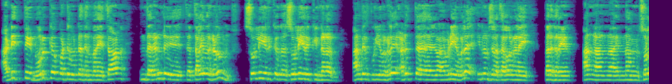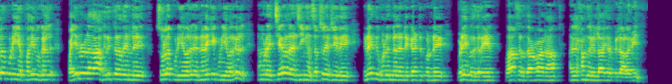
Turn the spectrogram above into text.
அடித்து நொறுக்கப்பட்டு விட்டது என்பதைத்தான் இந்த ரெண்டு த- தலைவர்களும் சொல்லி இருக்க சொல்லி இருக்கின்றனர். அன்பிற்குரியவர்களை அடுத்த வீடியோவில் இன்னும் சில தகவல்களை தருகிறேன். நம் சொல்லக்கூடிய பதிவுகள் பயனுள்ளதாக இருக்கிறது என்று சொல்லக்கூடியவர் நினைக்கக்கூடியவர்கள் நம்முடைய சேனல் அரிசிங்க சப்ஸ்கிரைப் செய்து இணைந்து கொள்ளுங்கள் என்று கேட்டுக்கொண்டு விடைபெறுகிறேன். வாஹர் தாவானா. இல்லாஹி ரபில் ஆலமீன்.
